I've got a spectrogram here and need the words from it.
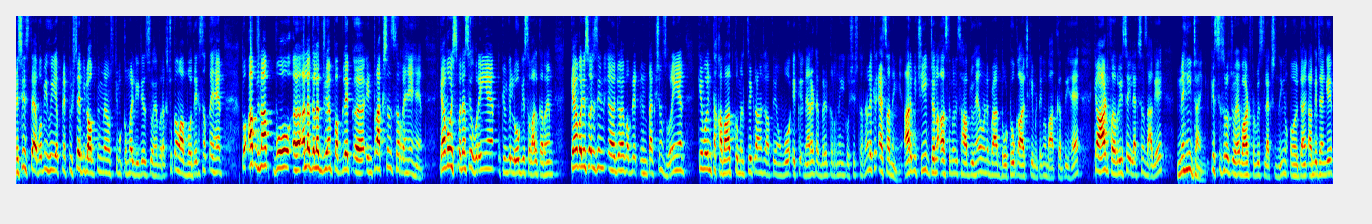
नशिस्त है, वो भी हुई अपने पिछले ब्लॉग में मैं उसकी मुकम्मल डिटेल्स जो है वो रख चुका हूँ, आप वो देख सकते हैं। तो अब जनाब वो अलग अलग जो है पब्लिक इंट्रैक्शन कर रहे हैं। क्या वो इस वजह से हो रही हैं? क्योंकि लोग ये सवाल कर रहे हैं क्या वजह से जो है पब्लिक इंट्रैक्शन हो रही हैं कि वो इंतबात को मिलती कराना चाहते हैं, वो एक नैरेटिव बिल्ड करने की कोशिश कर रहे हैं, लेकिन ऐसा नहीं है। Army chief general Asim Ali साहब जो है, उन्होंने बड़ा दो टोक आज की मीटिंग में बात कर दी है कि आठ फरवरी से इलेक्शन आगे नहीं जाएँगे। किसी सूरत जो है आठ फरवरी से इलेक्शन नहीं आगे जाएँगे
